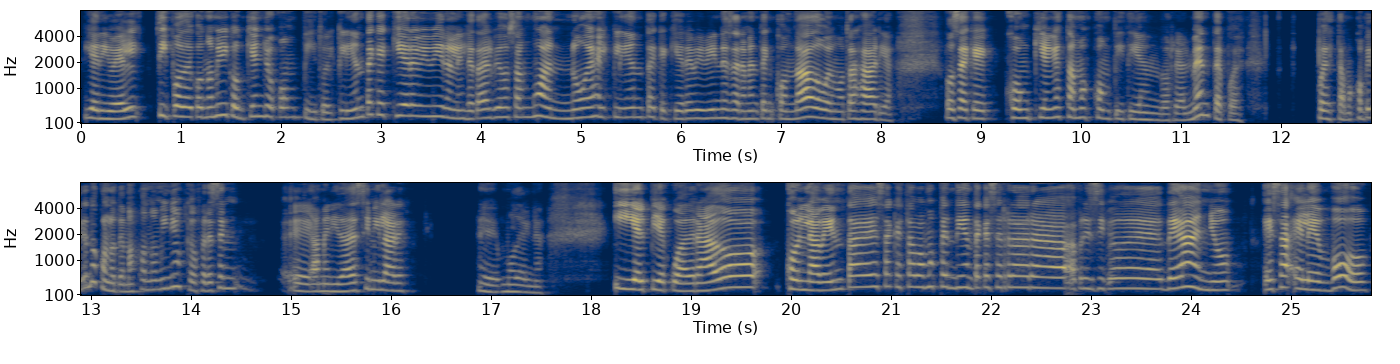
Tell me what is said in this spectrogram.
y a nivel tipo de condominio y con quién yo compito. El cliente que quiere vivir en la isleta del Viejo San Juan no es el cliente que quiere vivir necesariamente en condado o en otras áreas. O sea que con quién estamos compitiendo realmente, pues, pues estamos compitiendo con los demás condominios que ofrecen eh, amenidades similares modernas. Y el pie cuadrado, con la venta esa que estábamos pendientes que cerrara a principio de, de año, esa elevó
